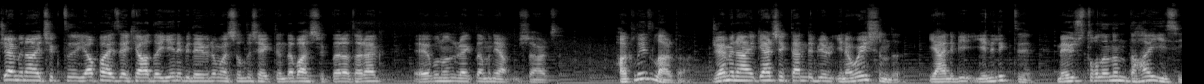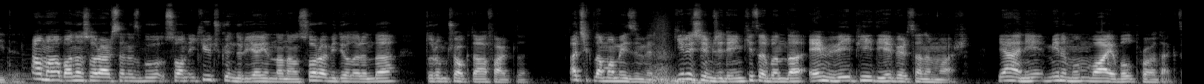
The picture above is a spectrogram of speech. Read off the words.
Gemini çıktı, yapay zekada yeni bir devrim açıldı şeklinde başlıklar atarak e, bunun reklamını yapmışlardı. Haklıydılar da. Gemini gerçekten de bir innovation'dı. Yani bir yenilikti. Mevcut olanın daha iyisiydi. Ama bana sorarsanız bu son 2-3 gündür yayınlanan Sora videolarında durum çok daha farklı. Açıklamama izin verin. Girişimciliğin kitabında MVP diye bir tanım var. Yani Minimum Viable Product.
